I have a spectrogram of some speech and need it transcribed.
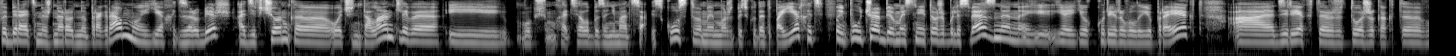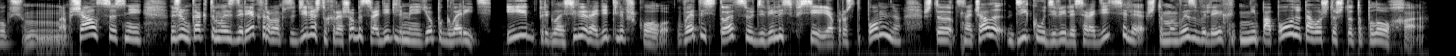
выбирать международную программу и ехать за рубеж. А девчонка очень талантливая и, в общем, хотела бы заниматься искусством и, может быть, куда-то поехать. И по учебе мы с ней тоже были связаны. Я ее курировала, ее проект, а директор тоже как-то, в общем, общался с ней. В общем, как-то мы с директором обсудили, что хорошо бы с родителями ее поговорить. И пригласили родителей в школу. В этой ситуации удивились все. Я просто помню, что сначала дико удивились родители, что мы вызвали их не по поводу того, что что-то плохо,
